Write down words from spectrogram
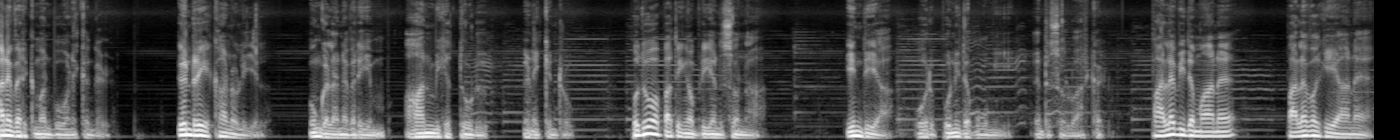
அனைவருக்கும் அன்பு வணக்கங்கள். இன்றைய காணொளியில் உங்கள் அனைவரையும் ஆன்மீகத்தோடு இணைக்கின்றோம். பொதுவாக பார்த்தீங்க அப்படின்னு சொன்னா இந்தியா ஒரு புனித பூமி என்று சொல்வார்கள். பலவிதமான பல வகையான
